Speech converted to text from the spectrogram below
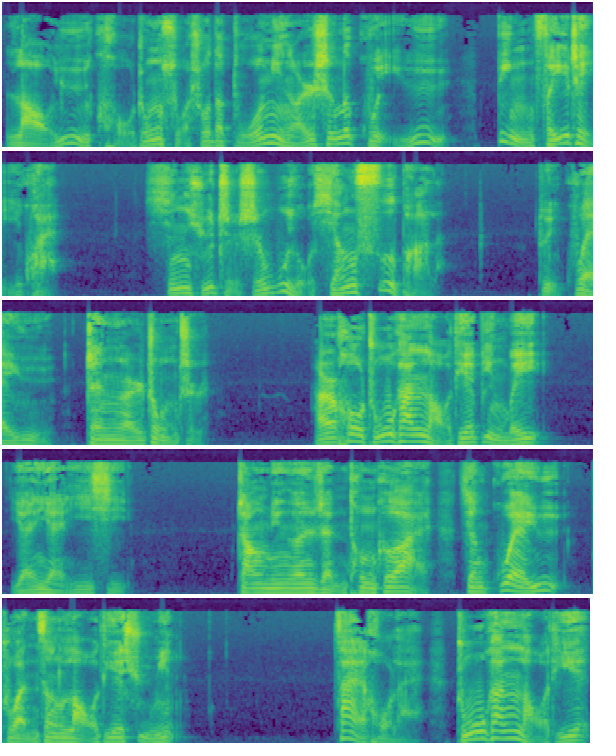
老妪口中所说的夺命而生的鬼域，并非这一块，兴许只是物有相似罢了。对怪玉珍而重之。而后竹竿老爹病危，奄奄一息，张明恩忍痛割爱，将怪玉转赠老爹续命。再后来，竹竿老爹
